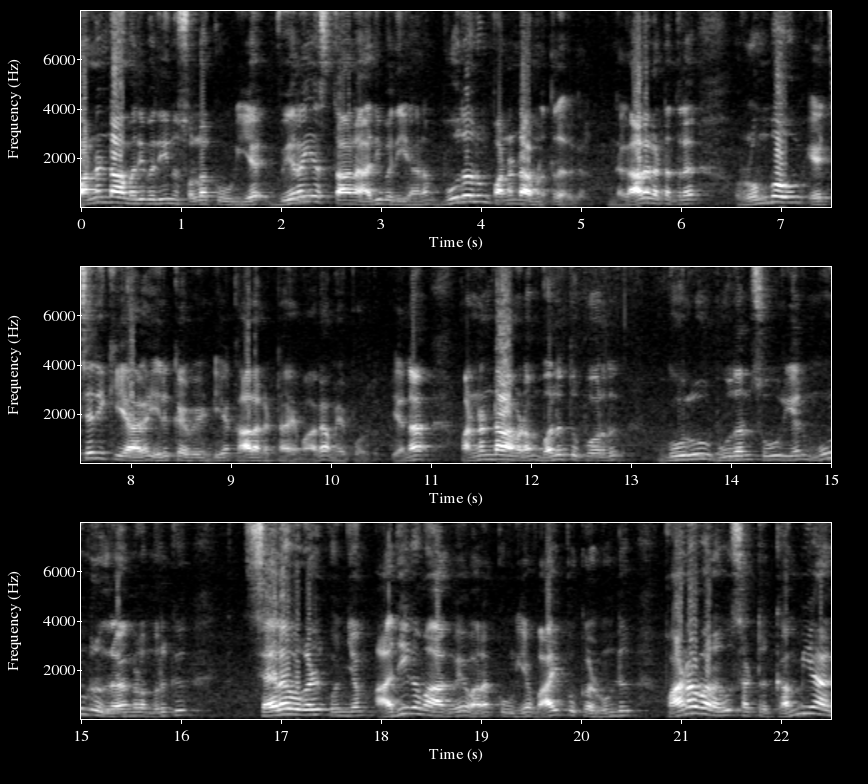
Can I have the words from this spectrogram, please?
பன்னெண்டாம் அதிபதின்னு சொல்லக்கூடிய விரயஸ்தான அதிபதியான புதனும் பன்னெண்டாம் இடத்துல இருக்கார். இந்த காலகட்டத்தில் ரொம்பவும் எச்சரிக்கையாக இருக்க வேண்டிய காலகட்டாயமாக அமைப்போகிறது ஏன்னா பன்னெண்டாம் இடம் வலுத்து போகிறது குரு புதன் சூரியன் மூன்று கிரகங்களும் இருக்குது செலவுகள் கொஞ்சம் அதிகமாகவே வரக்கூடிய வாய்ப்புகள் உண்டு. பணவரவு சற்று கம்மியாக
